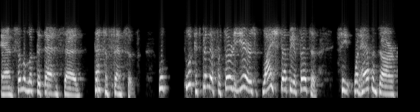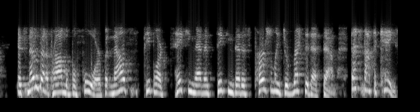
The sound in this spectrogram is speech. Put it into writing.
and someone looked at that and said, "That's offensive." Well, look, it's been there for 30 years. Why should that be offensive? See, what happens are it's never been a problem before, but now people are taking that and thinking that it's personally directed at them. That's not the case.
